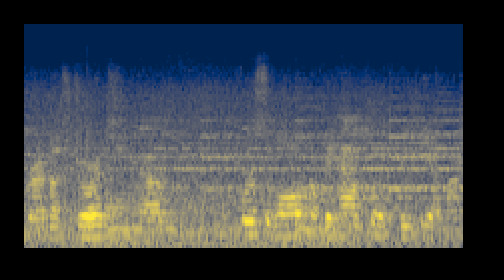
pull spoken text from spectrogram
very much, George. Um, first of all, on behalf of BPMI,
